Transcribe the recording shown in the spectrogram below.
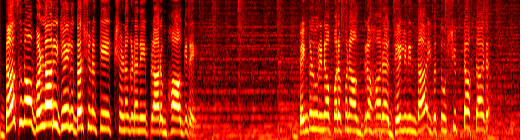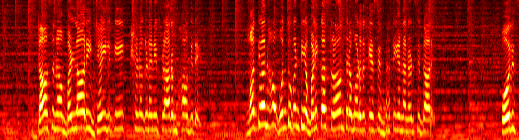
ದಾಸನ ಬಳ್ಳಾರಿ ಜೈಲು ದರ್ಶನಕ್ಕೆ ಕ್ಷಣಗಣನೆ ಪ್ರಾರಂಭ ಆಗಿದೆ. ಬೆಂಗಳೂರಿನ ಪರಪ್ಪನ ಅಗ್ರಹಾರ ಜೈಲಿನಿಂದ ಇವತ್ತು ಶಿಫ್ಟ್ ಆಗ್ತಾ ಇದೆ. ದಾಸನ ಬಳ್ಳಾರಿ ಜೈಲಿಗೆ ಕ್ಷಣಗಣನೆ ಪ್ರಾರಂಭ ಆಗಿದೆ. ಮಧ್ಯಾಹ್ನ ಒಂದು ಗಂಟೆಯ ಬಳಿಕ ಸ್ಥಳಾಂತರ ಮಾಡೋದಕ್ಕೆ ಸಿದ್ಧತೆಯನ್ನ ನಡೆಸಿದ್ದಾರೆ. ಪೊಲೀಸ್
